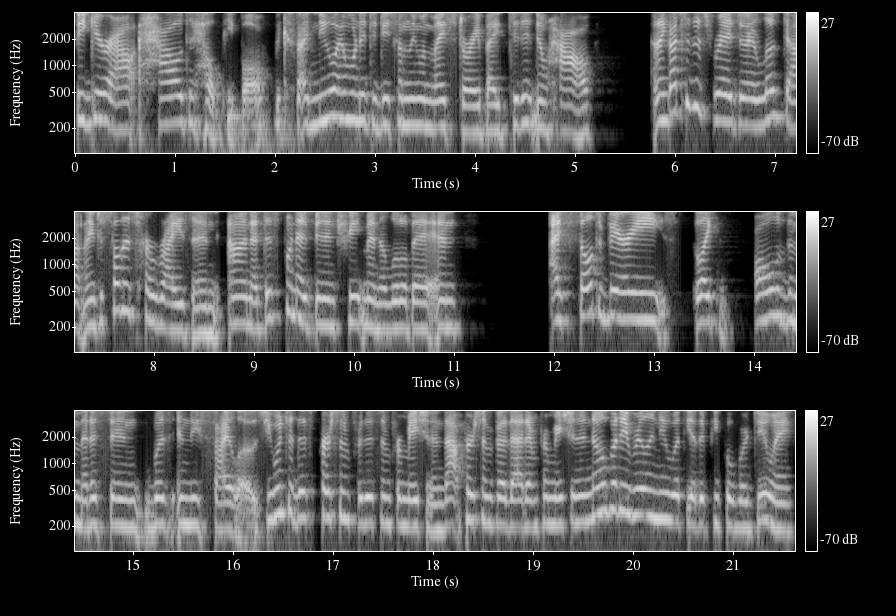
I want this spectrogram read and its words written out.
figure out how to help people because I knew I wanted to do something with my story, but I didn't know how. And I got to this ridge and I looked out and I just saw this horizon. And at this point, I'd been in treatment a little bit. And I felt very like all of the medicine was in these silos. You went to this person for this information and that person for that information, and nobody really knew what the other people were doing.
